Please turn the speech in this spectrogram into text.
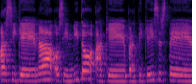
Así que nada, os invito a que practiquéis este,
